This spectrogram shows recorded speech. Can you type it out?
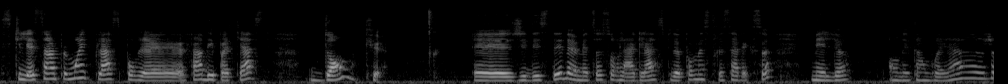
ce qui laissait un peu moins de place pour euh, faire des podcasts. Donc, euh, j'ai décidé de mettre ça sur la glace et de ne pas me stresser avec ça. Mais là, on est en voyage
